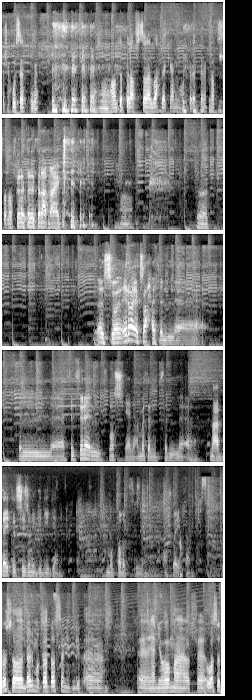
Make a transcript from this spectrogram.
فشافوه بقى. يعني هو انت بتلعب في الصاله لوحدك يعني ما هو الفرقة الثانية بتلعب في الصاله الفرقة التانية بتلعب معاك. السؤال إيه رأيك صح في ال في ال في الفرق اللي في مصر؟ يعني عامة في ال- مع بداية السيزون الجديد يعني المرتبط العشوائي بتاعنا. بص هو الدوري المرتبط ده أصلا يعني بيبقى يعني هو ما في وسط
